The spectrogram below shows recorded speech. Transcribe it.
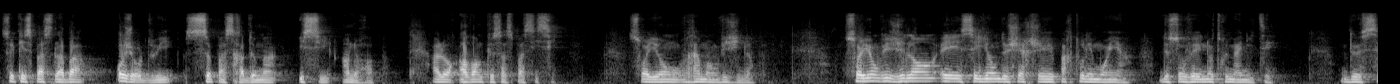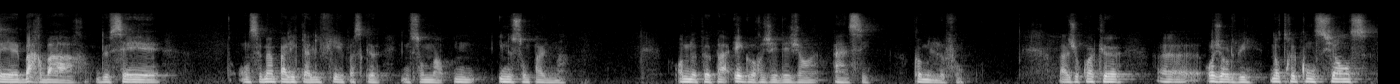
ce qui se passe là-bas aujourd'hui se passera demain ici en Europe. Alors, avant que ça se passe ici, soyons vraiment vigilants. Soyons vigilants et essayons de chercher par tous les moyens de sauver notre humanité de ces barbares, de ces... On ne sait même pas les qualifier parce qu'ils ne, ne sont pas humains. On ne peut pas égorger les gens ainsi, comme ils le font. je crois que euh, aujourd'hui, notre conscience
